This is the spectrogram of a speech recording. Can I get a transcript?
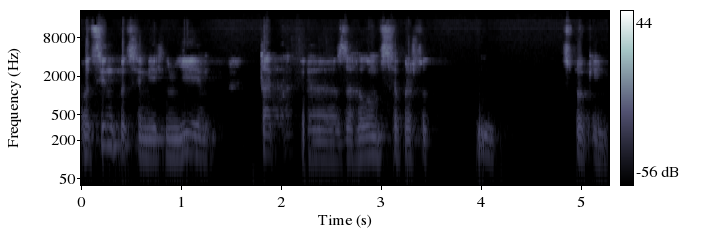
оцінку цим їхнім діям. Так е, загалом все просто спокійно.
